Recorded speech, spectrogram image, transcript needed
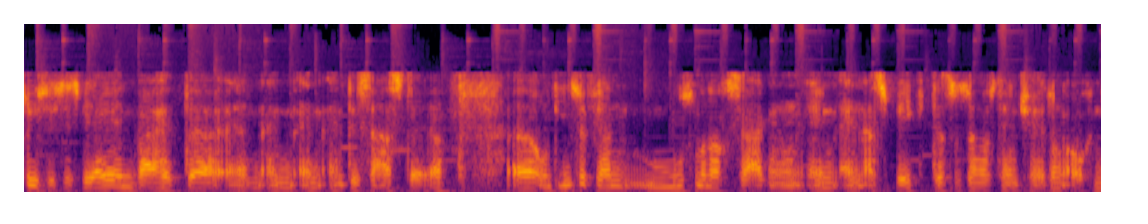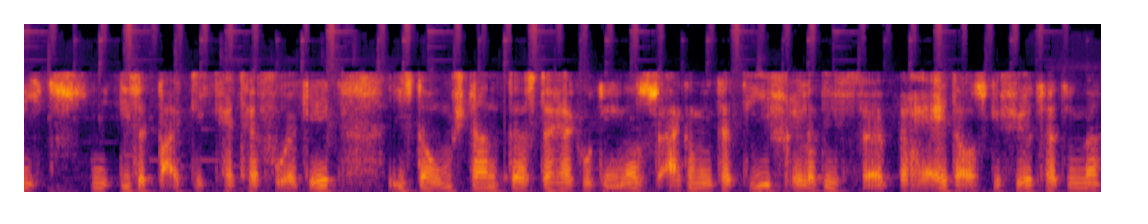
So ist es. Es wäre in Wahrheit äh, ein, ein, ein, ein Desaster. Ja. Äh, und insofern muss man auch sagen, ein, ein Aspekt, der sozusagen aus der Entscheidung auch nicht mit dieser Deutlichkeit hervorgeht, ist der Umstand, dass der Herr Gudenus argumentativ relativ äh, breit ausgeführt hat, immer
